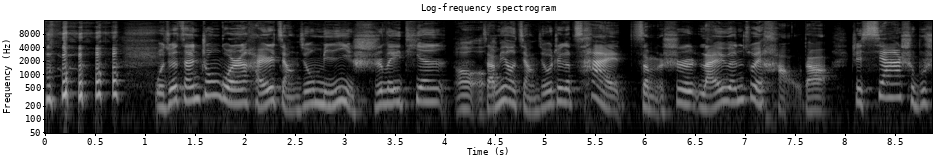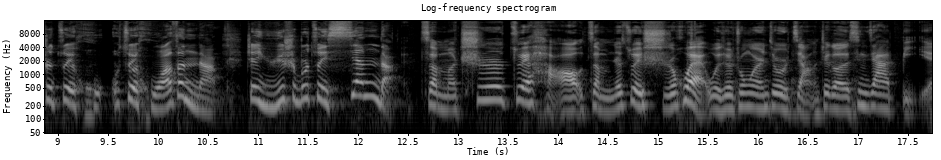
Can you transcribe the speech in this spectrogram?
我觉得咱中国人还是讲究民以食为天，哦，咱们要讲究这个菜怎么是来源最好的，这虾是不是最活最活分的，这鱼是不是最鲜的。怎么吃最好？怎么着最实惠？我觉得中国人就是讲这个性价比。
